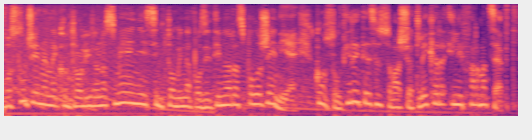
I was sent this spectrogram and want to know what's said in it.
Во случај на неконтролирано смеење и симптоми на позитивно расположение, консултирайте се со вашиот лекар или фармацевт.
